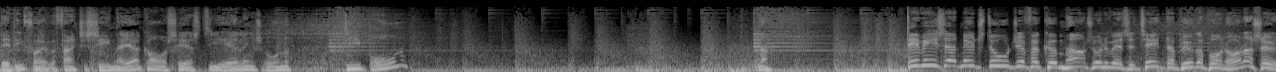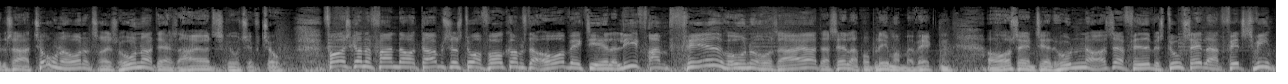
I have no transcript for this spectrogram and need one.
Det er lige for, jeg vil faktisk sige, når jeg går og ser Stig Ellings hunde. De er brune. Det viser et nyt studie fra Københavns Universitet, der bygger på en undersøgelse af 268 hunde og deres ejere, det skriver TV2. Forskerne fandt over dobbelt så stor forekomst af overvægtige eller ligefrem fede hunde hos ejere, der selv har problemer med vægten. Og årsagen til, at hunden også er fede, hvis du selv er et fedt svin,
